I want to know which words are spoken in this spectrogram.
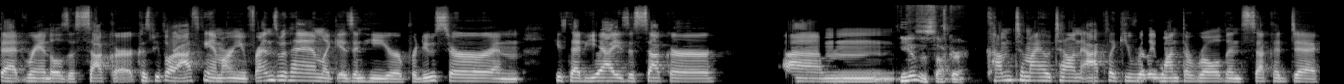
that Randall's a sucker because people are asking him, Aren't you friends with him? Like, isn't he your producer? And he said, Yeah, he's a sucker. Um, he is a sucker. Come to my hotel and act like you really want the role, then suck a dick.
